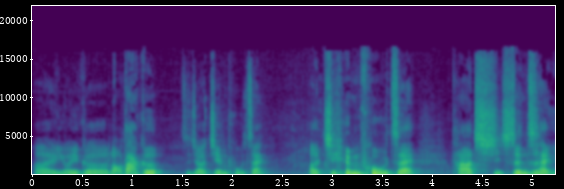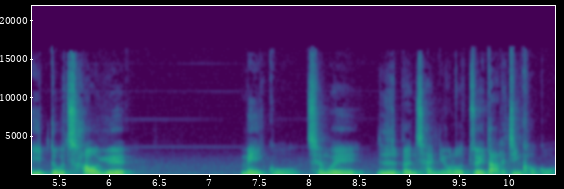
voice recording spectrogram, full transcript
呃，有一个老大哥，这叫柬埔寨啊，柬埔寨，它其甚至还一度超越美国，成为日本产牛肉最大的进口国。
